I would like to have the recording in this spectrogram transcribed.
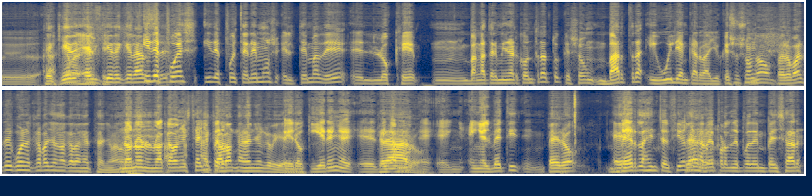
Eh, que quiere, él quiere quedarse... Y después, y después tenemos el tema de eh, los que mm, van a terminar contrato, que son Bartra y William Carballo, que esos son... No, pero Bartra y William Carballo no acaban este año. No, no, no, no acaban este año, acaban el año que viene. Pero quieren, eh, eh, digamos, en, en, el Betis... Pero ver las intenciones, a ver por dónde pueden pensar,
